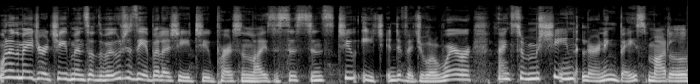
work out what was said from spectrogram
One of the major achievements of the boot is the ability to personalize assistance to each individual wearer thanks to a machine learning based model.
